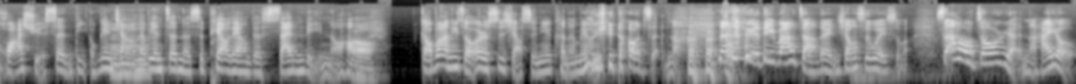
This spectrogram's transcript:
滑雪圣地。我跟你讲，那边真的是漂亮的山林哦哈。搞不好你走二十四小时，你也可能没有遇到人呢。那那个地方长得很凶，是为什么？是澳洲人呢，还有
